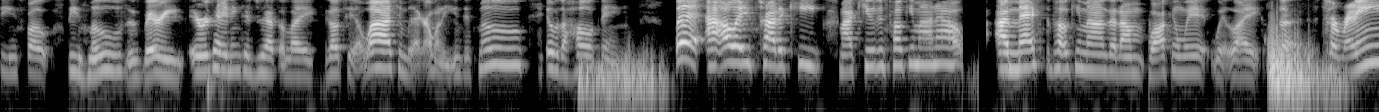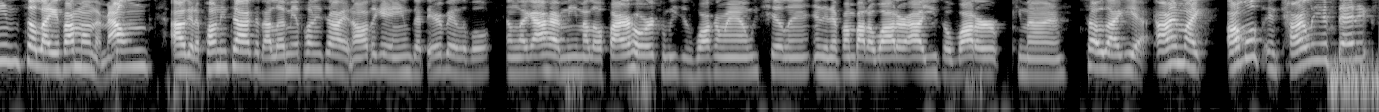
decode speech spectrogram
these folks these moves is very irritating because you have to like go to your watch and be like, I want to use this move. It was a whole thing. But I always try to keep my cutest Pokemon out. I match the Pokemon that I'm walking with with like the terrain. So like if I'm on the mountains, I'll get a Ponyta because I love me a Ponyta in all the games that they're available. And like I'll have me my little fire horse and we just walk around, we chilling. And then if I'm by the water, I'll use a water Pokemon. So like yeah, I'm like almost entirely aesthetics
